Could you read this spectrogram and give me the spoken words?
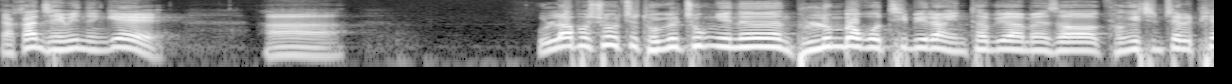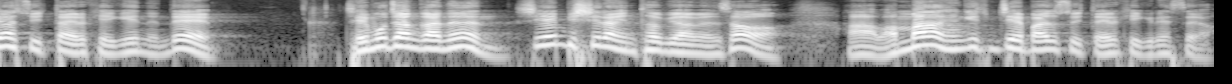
약간 재밌는 게 아, 울라프 쇼츠 독일 총리는 블룸버그 TV랑 인터뷰하면서 경기 침체를 피할 수 있다 이렇게 얘기했는데 재무장관은 CNBC랑 인터뷰하면서 아, 완만한 경기 침체에 빠질 수 있다 이렇게 얘기를 했어요.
